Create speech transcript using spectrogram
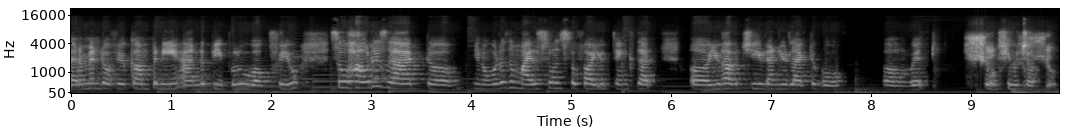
betterment of your company and the people who work for you. So, how does that, you know, what are the milestones so far you think that you have achieved and you'd like to go with sure, future? Sure.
